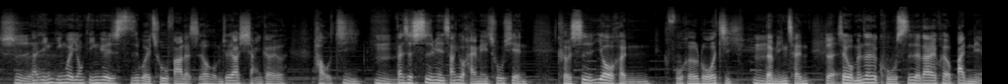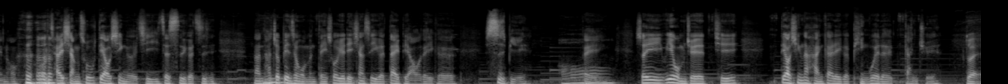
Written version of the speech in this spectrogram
是，那因因为用音乐思维出发的时候，我们就要想一个好记，嗯，但是市面上又还没出现，可是又很符合逻辑的名称，对，所以我们真的苦思了大概快有半年哦，我们才想出调性耳机这四个字，那它就变成我们等于说有点像是一个代表的一个。识别哦，对，所以因为我们觉得其实调性它涵盖了一个品味的感觉，对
